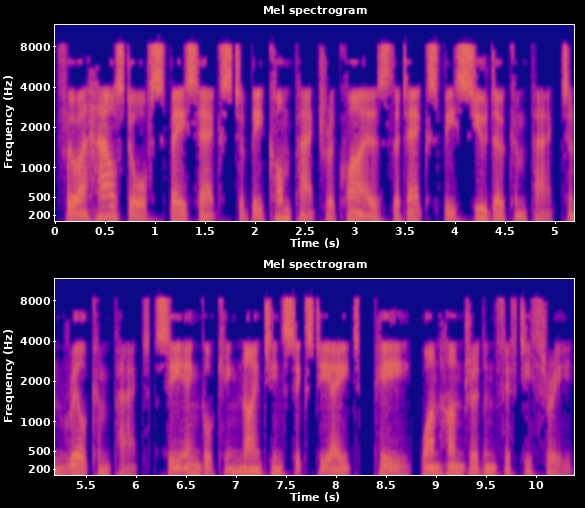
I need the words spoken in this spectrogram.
For a Hausdorff space X to be compact requires that X be pseudocompact and real compact. See Engelking 1968, p. 153.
